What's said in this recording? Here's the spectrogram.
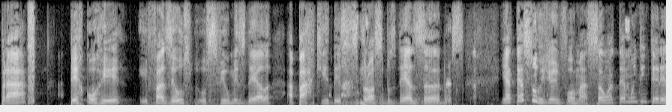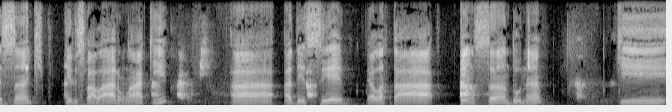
para percorrer e fazer os, os filmes dela a partir desses próximos 10 anos. E até surgiu informação, até muito interessante, que eles falaram lá que a, a DC, ela tá pensando, né? Que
